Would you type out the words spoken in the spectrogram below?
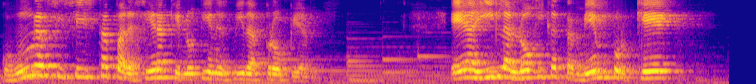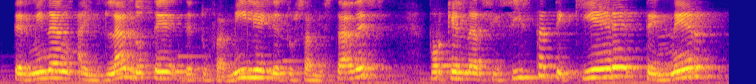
con un narcisista, pareciera que no tienes vida propia. He ahí la lógica también porque terminan aislándote de tu familia y de tus amistades, porque el narcisista te quiere tener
